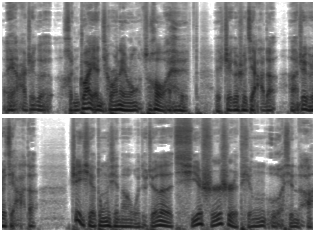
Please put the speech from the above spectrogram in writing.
哎呀，这个很抓眼球的内容，最后哎，这个是假的啊，这个是假的。这些东西呢，我就觉得其实是挺恶心的啊，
